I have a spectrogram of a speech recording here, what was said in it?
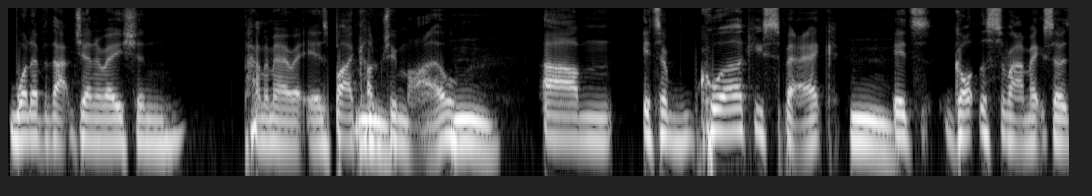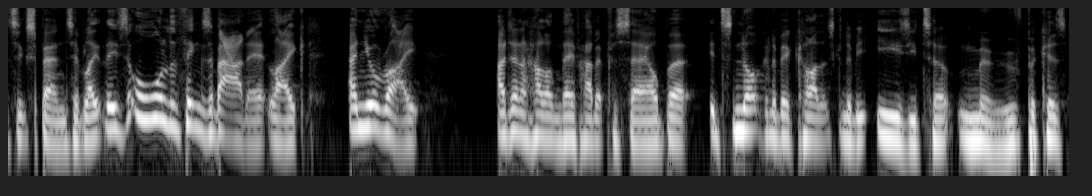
whatever that generation Panamera is by a Mm. country mile. Um, it's a quirky spec. Mm. It's got the ceramics, so it's expensive. Like there's all the things about it. Like, and you're right. I don't know how long they've had it for sale, but it's not going to be a car that's going to be easy to move because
